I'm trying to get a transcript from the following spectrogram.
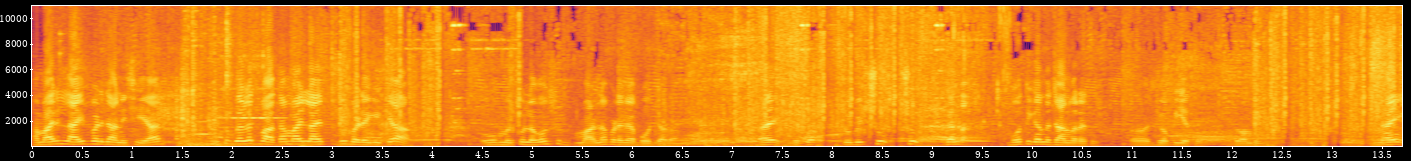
हमारी लाइफ बढ़ जानी चाहिए यार। ये तो गलत बात है हमारी लाइफ भी बढ़ेगी क्या? वो मेरे को लगा उसे मारना पड़ेगा बहुत ज़्यादा। अरे, देखो, तू भी शू शू, गंदा, बहुत ही गंदा जानवर है तू जो भी है तू भी। नहीं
